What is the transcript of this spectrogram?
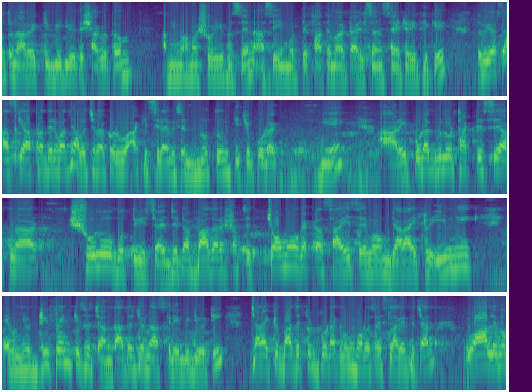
নতুন আরও একটি ভিডিওতে স্বাগতম। আমি মোহাম্মদ শরীফ হোসেন, আছি এই মুহূর্তে ফাতেমা টাইলস অ্যান্ড স্যানিটারি থেকে। তো ভিউয়ার্স আজকে আপনাদের মাঝে আলোচনা করব আকিস সিরামিক্স এর নতুন কিছু প্রোডাক্ট নিয়ে। আর এই প্রোডাক্টগুলোর থাকতেছে আপনার ষোলো বত্রিশ সাইজ যেটা বাজারের সবচেয়ে চমক একটা সাইজ এবং যারা একটু ইউনিক এবং ডিফারেন্ট কিছু চান, তাদের জন্য আজকের এই ভিডিওটি। যারা একটু বাজেট প্রোডাক্ট এবং বড় সাইজ লাগাতে চান ওয়াল এবং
